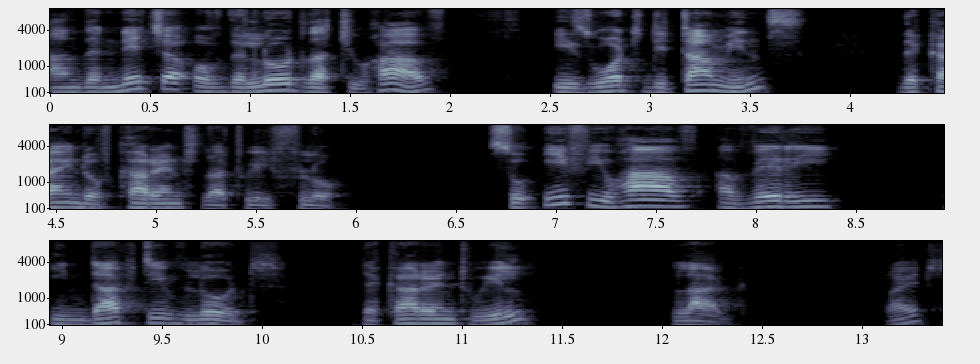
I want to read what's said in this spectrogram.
And the nature of the load that you have is what determines the kind of current that will flow. So if you have a very inductive load, the current will lag, right?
